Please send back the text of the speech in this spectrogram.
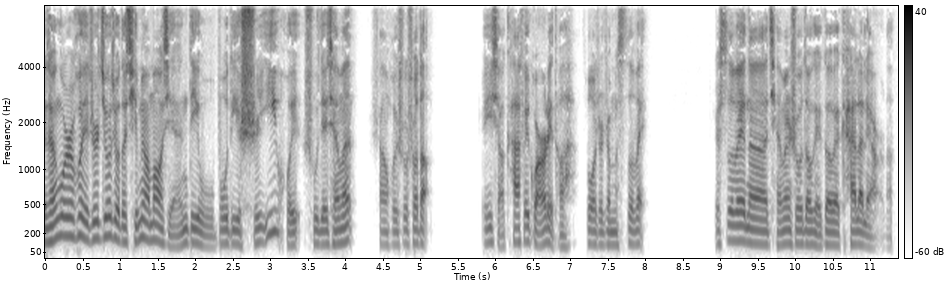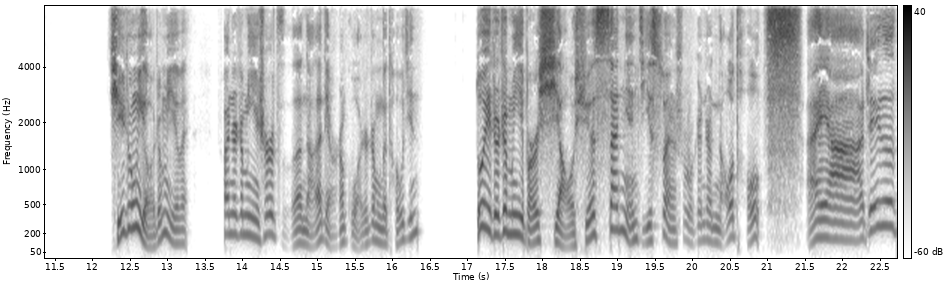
小强故事会之《啾啾的奇妙冒险》第五部第十一回书接前文。上回书说到，这一小咖啡馆里头啊，坐着这么四位。这四位呢，前文书都给各位开了脸了。其中有这么一位，穿着这么一身紫，脑袋顶上裹着这么个头巾，对着这么一本小学三年级算术，跟这挠头。哎呀，这个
